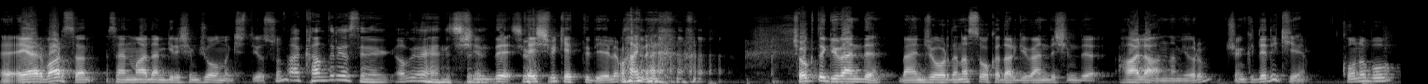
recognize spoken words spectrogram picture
Ee, eğer varsan sen madem girişimci olmak istiyorsun. Ha, kandırıyor seni. Alıyor yani içeri. Şimdi Çok teşvik etti diyelim. Aynen. Çok da güvendi. Bence orada nasıl o kadar güvendi şimdi hala anlamıyorum. Çünkü dedi ki konu bu.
